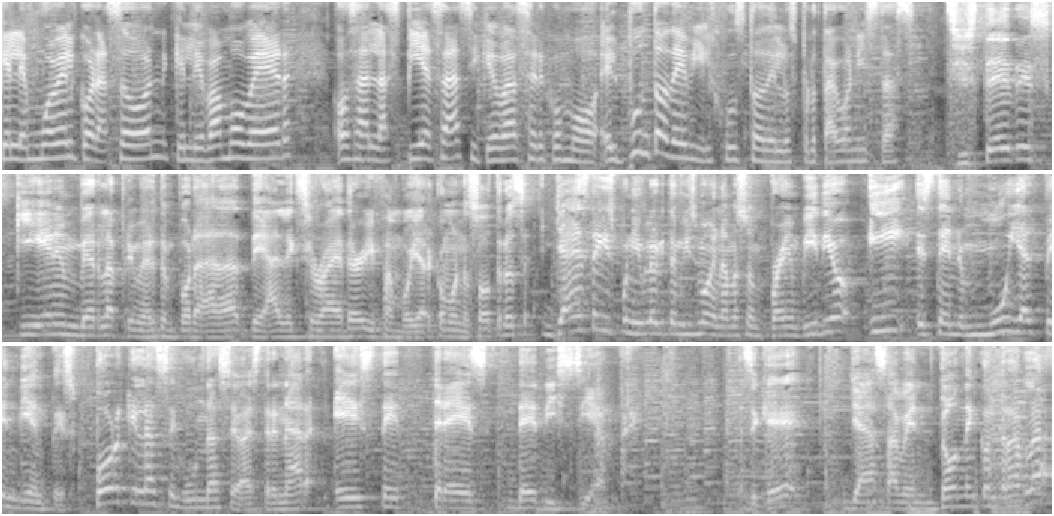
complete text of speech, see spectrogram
que le mueve el corazón, que le va a mover, o sea, las piezas y que va a ser como el punto débil justo de los protagonistas. Si ustedes quieren ver la primera temporada de Alex Rider y fanboyar como nosotros, ya está disponible ahorita mismo en Amazon Prime Video y estén muy al pendientes porque la segunda se va a estrenar este 3 de diciembre. Así que ya saben dónde encontrarla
